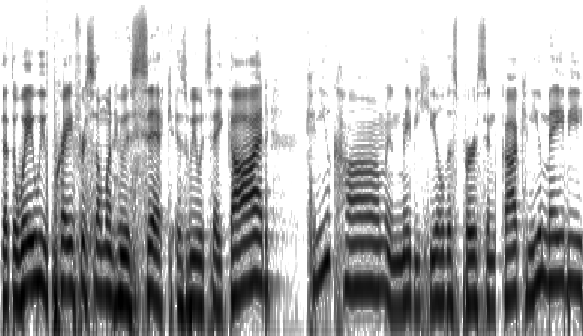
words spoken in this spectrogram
That the way we pray for someone who is sick is we would say, God, can you come and maybe heal this person? God, can you maybe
